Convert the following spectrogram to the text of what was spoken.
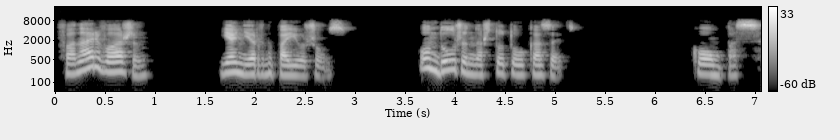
Фонарь важен. Я нервно поежилась. Он должен на что-то указать. Компас.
